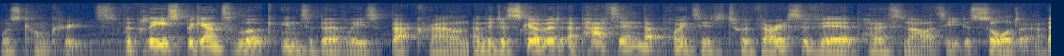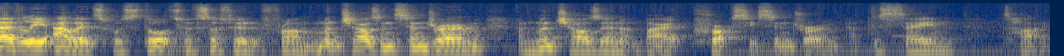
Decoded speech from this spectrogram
was concrete. The police began to look into Beverly's background and they discovered a pattern that pointed to a very severe personality disorder. Beverly Allitt was thought to have suffered from Munchausen syndrome and Munchausen by proxy syndrome at the same time.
